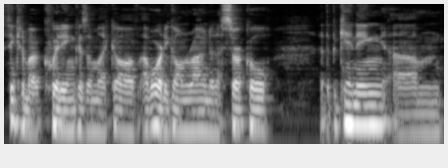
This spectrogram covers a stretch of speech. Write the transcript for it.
thinking about quitting because I'm like, oh, I've already gone around in a circle at the beginning. Um,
